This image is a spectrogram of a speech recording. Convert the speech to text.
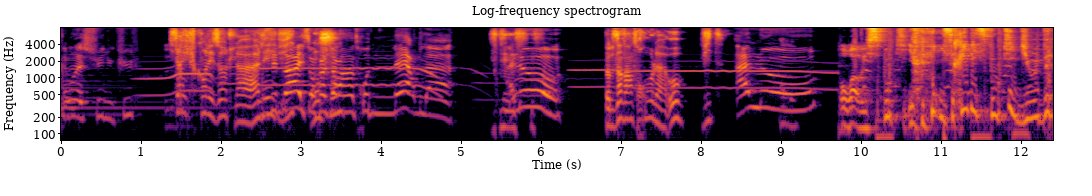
tellement on a sué du cul. Ils arrivent quand les autres, là? Allez, Je sais pas, ils sont en train de faire un intro de merde, là. Allô Pas besoin d'intro, là. Oh, vite. Allô Oh wow, he's spooky. he's really spooky, dude.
